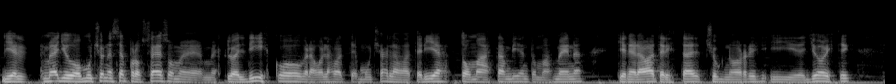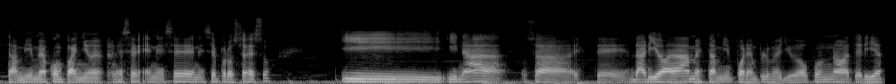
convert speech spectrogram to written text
Y él me ayudó mucho en ese proceso, me mezcló el disco, grabó las muchas de las baterías. Tomás también, Tomás Mena, quien era baterista de Chuck Norris y de Joystick, también me acompañó en ese, en ese, en ese proceso. Y, nada, o sea, este, Darío Adames también, por ejemplo, me ayudó con una batería.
